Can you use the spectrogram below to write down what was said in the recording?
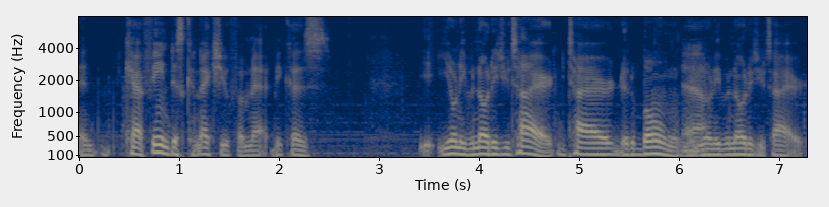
and caffeine disconnects you from that because y- you don't even know that you're tired you're tired to the bone Yeah. you don't even know that you're tired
